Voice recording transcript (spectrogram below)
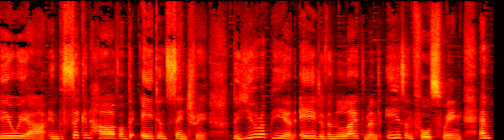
here we are in the second half of the 18th century. The European Age of Enlightenment is in full swing and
